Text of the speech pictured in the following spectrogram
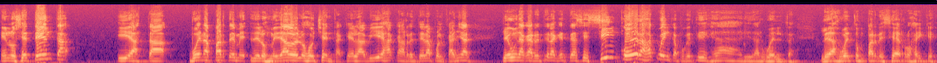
en los 70 y hasta buena parte de los mediados de los 80, que es la vieja carretera por el Cañar, que es una carretera que te hace cinco horas a Cuenca porque tienes que dar y dar vueltas. Le das vuelta a un par de cerros ahí que,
